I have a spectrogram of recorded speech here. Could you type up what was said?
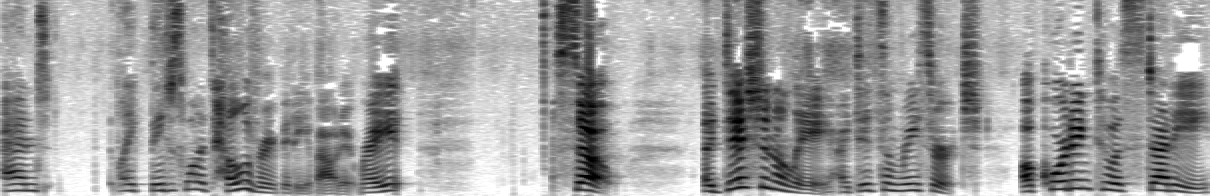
and like they just want to tell everybody about it, right? So, additionally, I did some research. According to a study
